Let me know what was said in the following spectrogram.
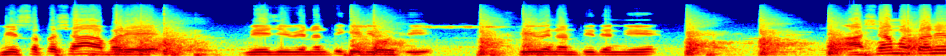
मी सतशः आभारी आहे. मी जी विनंती केली होती ती विनंती त्यांनी अशा मताने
